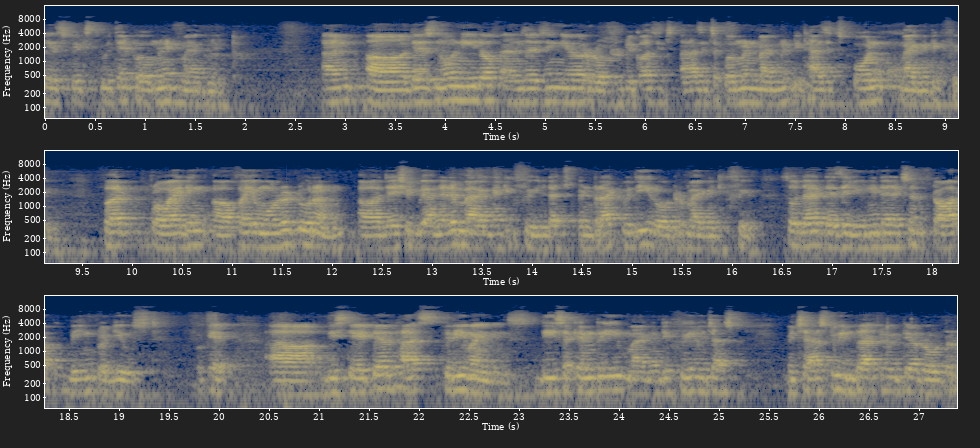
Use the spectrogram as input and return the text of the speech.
is fixed with a permanent magnet and uh, there is no need of energizing your rotor because it's, as it's a permanent magnet it has its own magnetic field. For providing uh, for your motor to run uh, there should be another magnetic field that interact with the rotor magnetic field so that there's a unidirectional torque being produced. Okay. Uh, the stator has three windings. The secondary magnetic field which has which has to interact with your rotor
